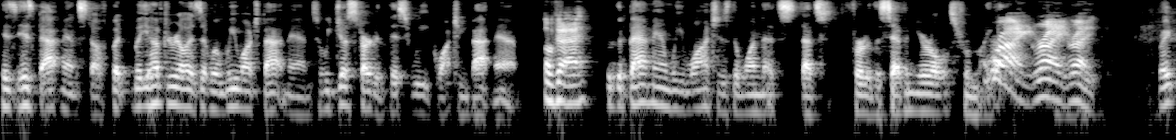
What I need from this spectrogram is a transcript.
his his Batman stuff. But but you have to realize that when we watch Batman, so we just started this week watching Batman. Okay. But the Batman we watch is the one that's that's for the seven year olds from like Right, right, right. right.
